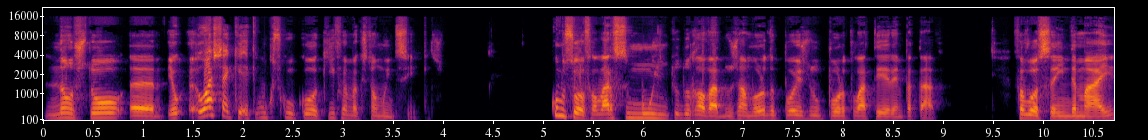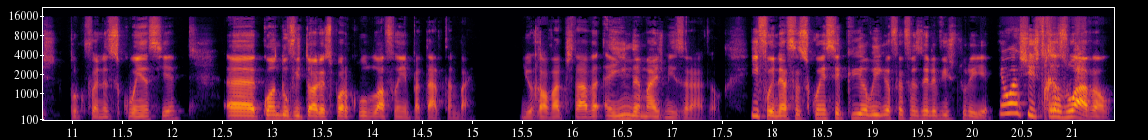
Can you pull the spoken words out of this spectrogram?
não estou... Uh, eu, eu acho é que o que se colocou aqui foi uma questão muito simples. Começou a falar-se muito do relvado do Jamor depois do Porto lá ter empatado. Falou-se ainda mais, porque foi na sequência, uh, quando o Vitória Sport Clube lá foi empatar também. E o relvado estava ainda mais miserável. E foi nessa sequência que a Liga foi fazer a vistoria. Eu acho isto razoável.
